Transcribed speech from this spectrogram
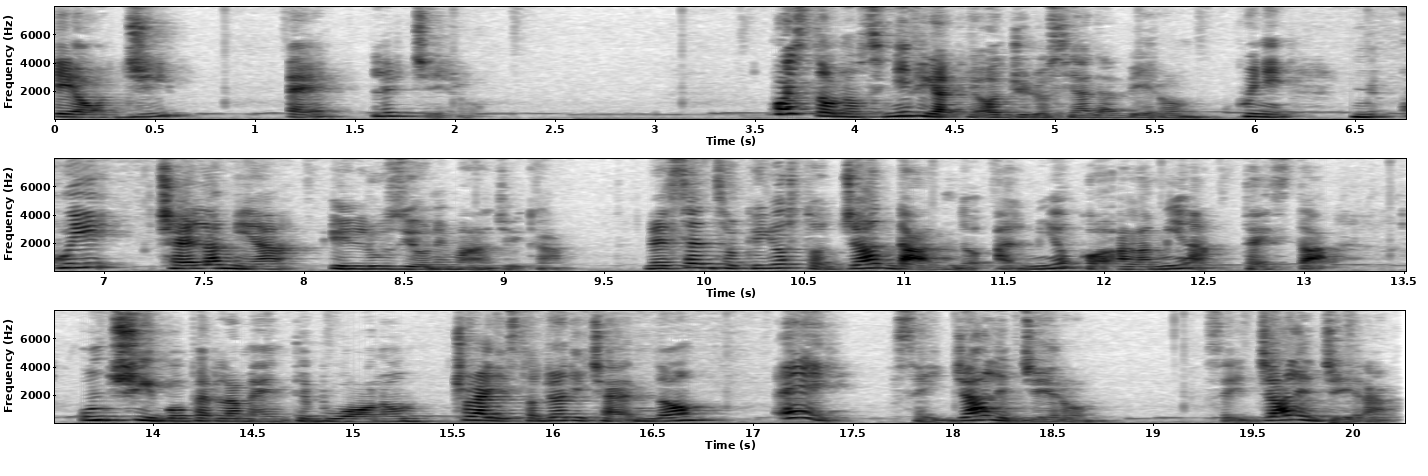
e oggi è leggero. Questo non significa che oggi lo sia davvero, quindi qui c'è la mia illusione magica, nel senso che io sto già dando al mio, alla mia testa un cibo per la mente buono, cioè gli sto già dicendo, ehi, sei già leggero, sei già leggera.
